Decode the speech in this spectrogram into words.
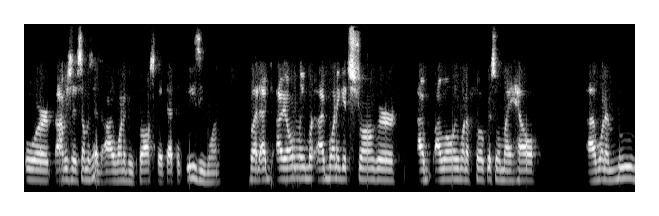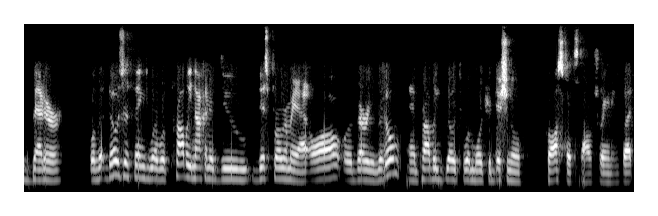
or obviously if someone says I want to do CrossFit, that's an easy one. But I, I only want, I want to get stronger. I, I only want to focus on my health. I want to move better. Well, those are things where we're probably not going to do this program at all or very little, and probably go to a more traditional CrossFit style training. But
